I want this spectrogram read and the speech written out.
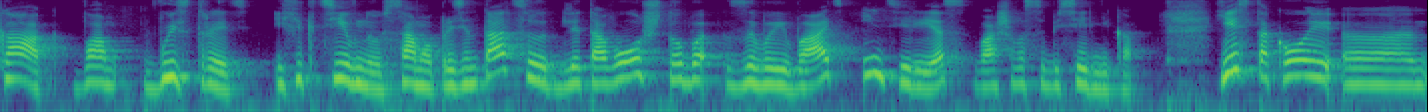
как вам выстроить эффективную самопрезентацию для того, чтобы завоевать интерес вашего собеседника. Есть такой э,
